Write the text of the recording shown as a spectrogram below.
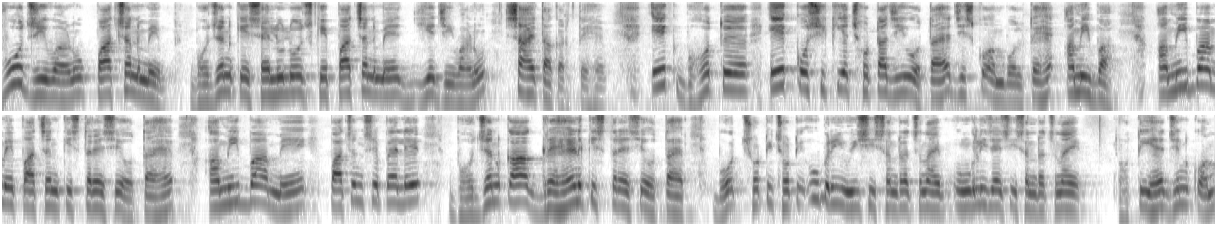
वो जीवाणु पाचन में, भोजन के, सेलुलोज के पाचन में ये जीवाणु सहायता करते हैं। एक बहुत, एक कोशिकीय छोटा जीव होता है, जिसको हम बोलते हैं अमीबा। अमीबा में पाचन किस तरह से होता है? अमीबा में पाचन से पहले भोजन का ग्रहण किस तरह से होता है? बहुत छोटी छोटी उभरी हुई सी संरचनाएँ, उंगली जैसी संरचनाएँ होती हैं जिनको हम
